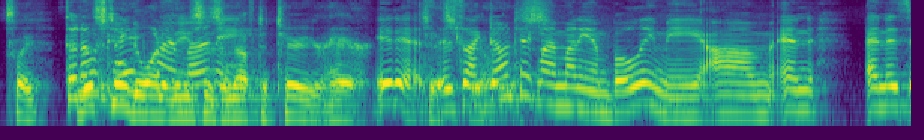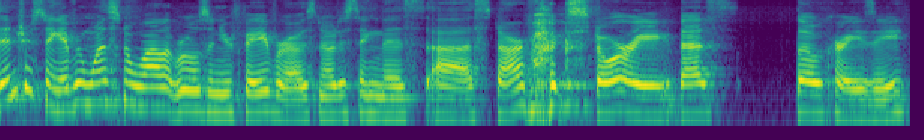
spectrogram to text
It's like So listening to one of these is enough to tear your hair. It is. Just it's like really don't is. take my money and bully me. Um, and and it's interesting. Every once in a while, it rules in your favor. I was noticing this uh, Starbucks story. That's so crazy.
